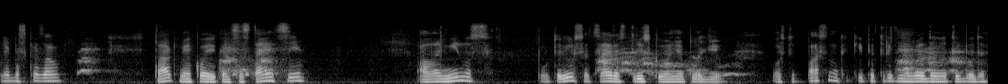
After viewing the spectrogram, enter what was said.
я би сказав. Так, м'якої консистенції. Але мінус, повторюся, це розтріскування плодів. Ось тут пасинок, який потрібно видалити буде.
